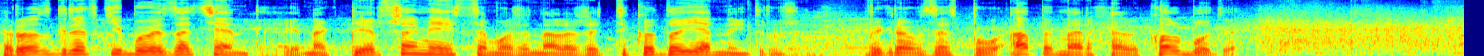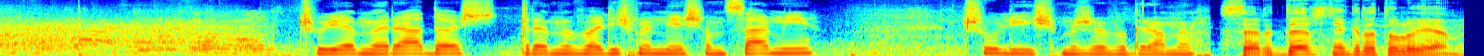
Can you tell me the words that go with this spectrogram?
Rozgrywki były zacięte, jednak pierwsze miejsce może należeć tylko do jednej drużyny. Wygrał zespół AP Merchel Kolbudy. Czujemy radość, trenowaliśmy miesiącami, czuliśmy, że wygramy. Serdecznie gratulujemy!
